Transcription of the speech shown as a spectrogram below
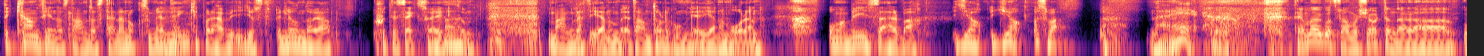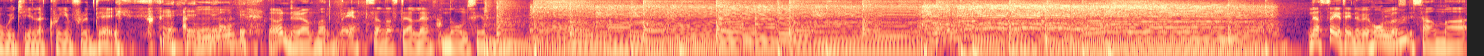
det kan finnas på andra ställen också. Men jag Mm. tänker på det här med just Lund har jag 76 har jag liksom manglat igenom ett antal gånger genom åren. Och man blir så här bara, ja, ja. Och så bara, nej. Tänk om man hade gått fram och kört den där uh, outgivna Queen for a Day. det var drömmen. Ett enda ställe någonsin. Nästa grej tänkte vi håller oss i samma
